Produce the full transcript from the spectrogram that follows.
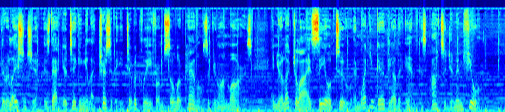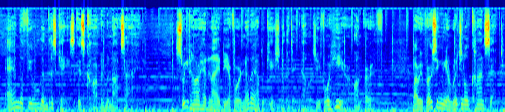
The relationship is that you're taking electricity, typically from solar panels if you're on Mars, and you electrolyze CO2 and what you get at the other end is oxygen and fuel. And the fuel in this case is carbon monoxide. Sridhar had an idea for another application of the technology for here on Earth. By reversing the original concept,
